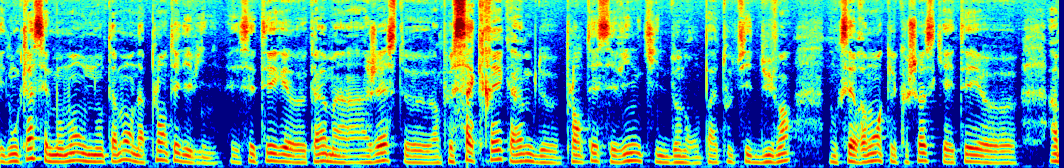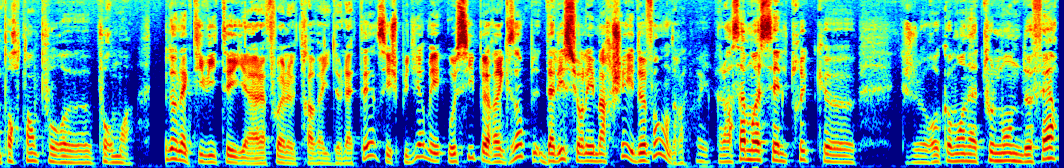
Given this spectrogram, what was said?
et donc là, c'est le moment où notamment on a planté des vignes. Et c'était euh, quand même un, geste euh, un peu sacré quand même de planter ces vignes qui ne donneront pas tout de suite du vin. Donc c'est vraiment quelque chose qui a été euh, important pour, pour moi. Dans l'activité, il y a à la fois le travail de la terre, si je puis dire, mais aussi par exemple d'aller sur les marchés et de vendre. Oui, alors ça, moi, c'est le truc que je recommande à tout le monde de faire.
